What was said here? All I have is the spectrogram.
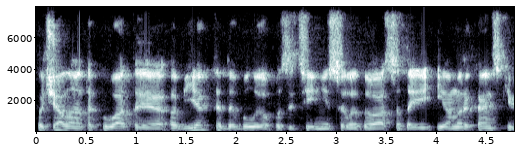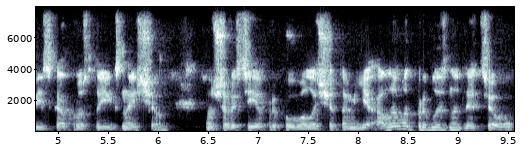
почали атакувати об'єкти, де були опозиційні сили до Асада, і американські війська просто їх знищили. Тому що Росія приховувала, що там є. Але от приблизно для цього.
